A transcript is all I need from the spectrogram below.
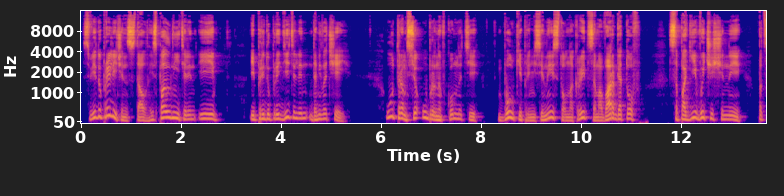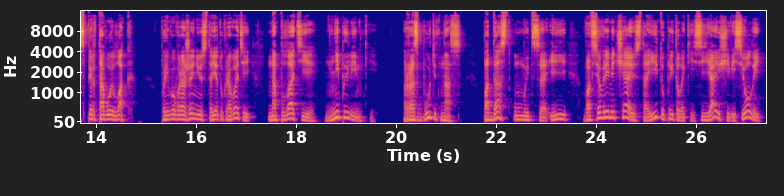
С виду приличен стал, исполнителен и... и предупредителен до мелочей. Утром все убрано в комнате, булки принесены, стол накрыт, самовар готов. Сапоги вычищенные под спиртовой лак. По его выражению стоят у кроватей на платье ни пылинки. Разбудит нас, подаст умыться и во все время чаю стоит у притолоки, сияющий, веселый.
